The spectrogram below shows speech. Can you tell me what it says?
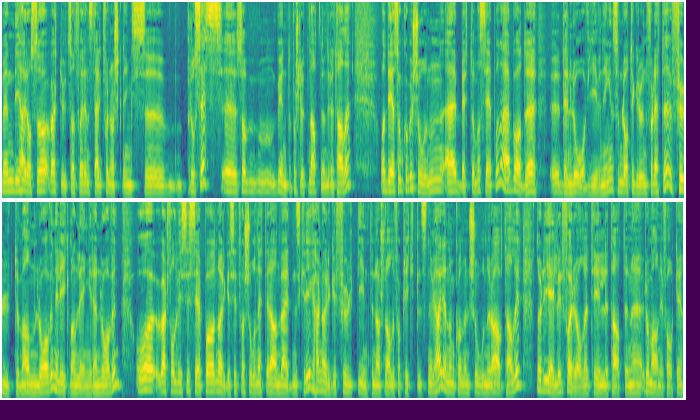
men de har også vært utsatt for en sterk fornorskningsprosess eh, som begynte på slutten av 1800-tallet. Og Det som kommisjonen er bedt om å se på, det er både eh, den lovgivningen som lå til grunn for dette. Fulgte man loven, eller gikk man lenger enn loven? Og i hvert fall hvis vi ser på Norges situasjon etter annen verdenskrig, har Norge fulgt de internasjonale forpliktelsene vi har gjennom konvensjoner og avtaler når det gjelder forholdet til taterne romanifolket.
